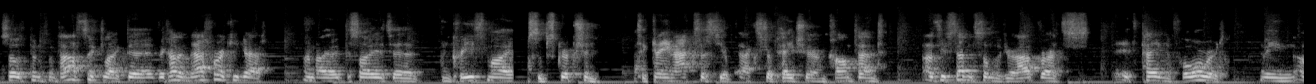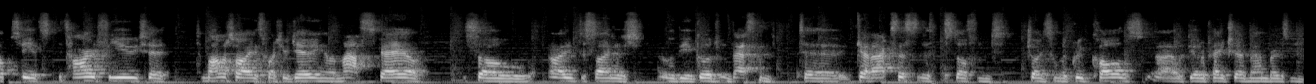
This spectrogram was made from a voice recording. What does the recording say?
So it's been fantastic, like the, the kind of network you get. And I decided to increase my subscription to gain access to your extra Patreon content. As you've said in some of your adverts, it's paying it forward. I mean, obviously, it's, it's hard for you to, to monetize what you're doing on a mass scale. So I've decided it would be a good investment to get access to this stuff and join some of the group calls uh, with the other Patreon members and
